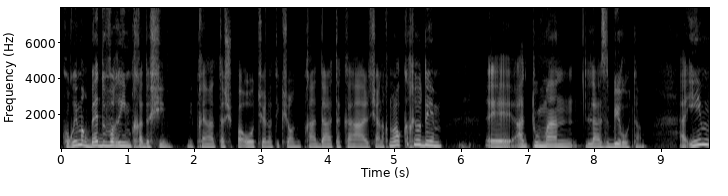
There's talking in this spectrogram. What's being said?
קורים הרבה דברים חדשים. מבחינת השפעות של התקשורת, מבחינת דעת הקהל, שאנחנו לא כל כך יודעים אה, עד תומן להסביר אותם. האם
